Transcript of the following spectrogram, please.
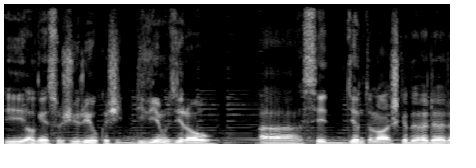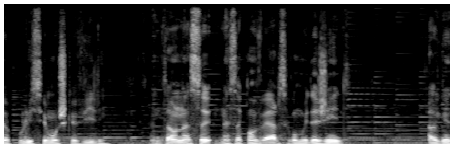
e alguém sugeriu que devíamos ir ao, à sede deontológica da, da, da polícia em Moscavide. Então nessa, nessa conversa com muita gente, alguém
